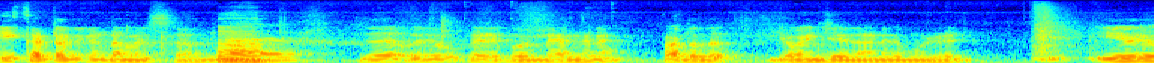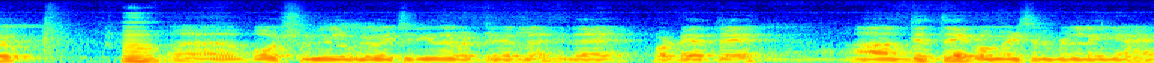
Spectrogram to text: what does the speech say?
ഈ കട്ടൊക്കെ കണ്ട മനസ്സിലാവും. ഇത് ഒരു കഴുക്കോലിന്റെ അങ്ങനെ പലത് ജോയിൻ ചെയ്താണ് ഇത് മുഴുവൻ. ഈ ഒരു പോർഷനിൽ ഉപയോഗിച്ചിരിക്കുന്ന വെട്ടുകളിൽ ഇത് കോട്ടയത്തെ ആദ്യത്തെ കൊമേഴ്ഷ്യൽ ബിൽഡിംഗ് ആയ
